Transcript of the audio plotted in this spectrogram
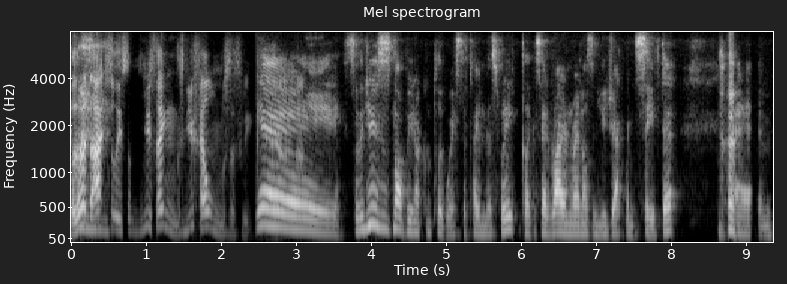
But there's actually some new things, new films this week. Yay! So the news has not been a complete waste of time this week. Like I said, Ryan Reynolds and Hugh Jackman saved it. um,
